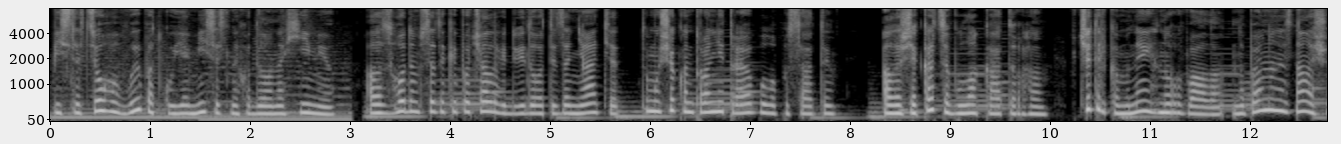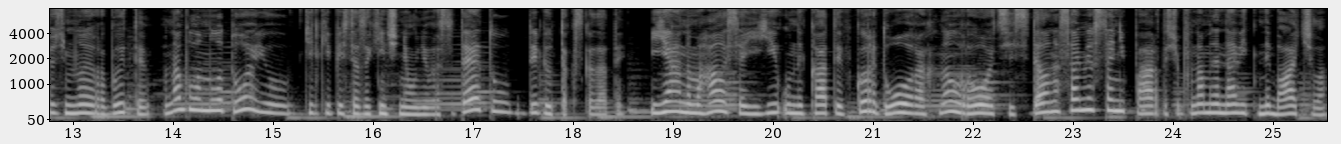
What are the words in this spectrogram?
Після цього випадку я місяць не ходила на хімію, але згодом все-таки почала відвідувати заняття, тому що контрольні треба було писати. Але ж яка це була каторга? Вчителька мене ігнорувала, напевно, не знала, що зі мною робити. Вона була молодою, тільки після закінчення університету, дебют, так сказати. І я намагалася її уникати в коридорах, на уроці, сідала на самі останні парти, щоб вона мене навіть не бачила.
